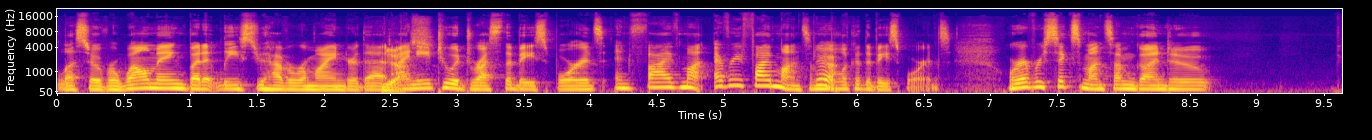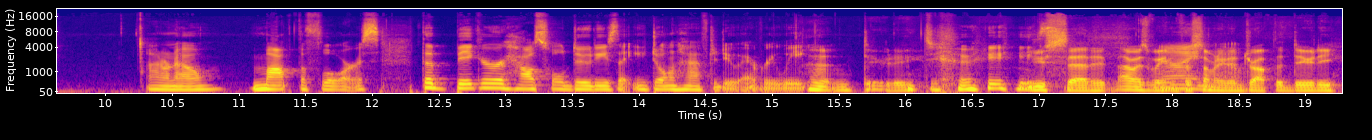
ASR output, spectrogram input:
less overwhelming, but at least you have a reminder that I need to address the baseboards in five months. Every five months, I'm going to look at the baseboards. Or every six months, I'm going to, I don't know, mop the floors. The bigger household duties that you don't have to do every week. duty. Duty. You said it. I was waiting I for somebody know. to drop the duty.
